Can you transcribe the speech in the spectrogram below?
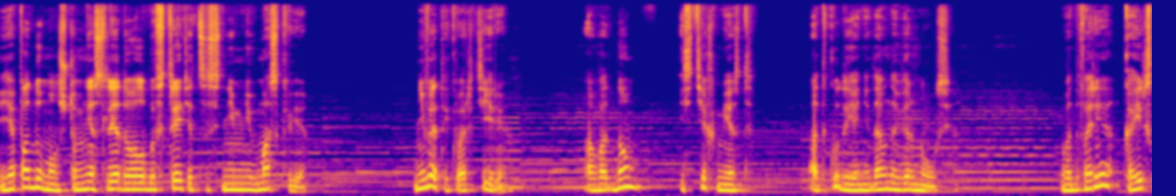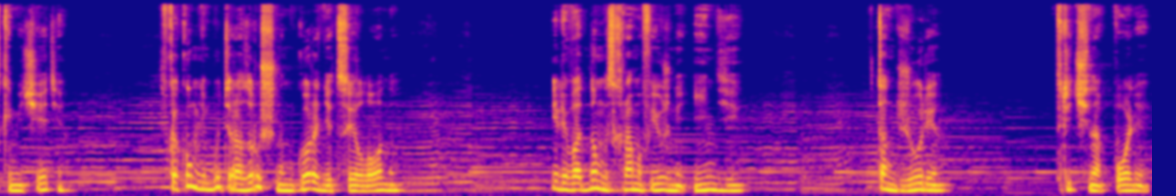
Я подумал, что мне следовало бы встретиться с ним не в Москве, не в этой квартире, а в одном из тех мест, откуда я недавно вернулся. Во дворе Каирской мечети, в каком-нибудь разрушенном городе Цейлоны – или в одном из храмов Южной Индии, в Танджуре, Тричинополе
